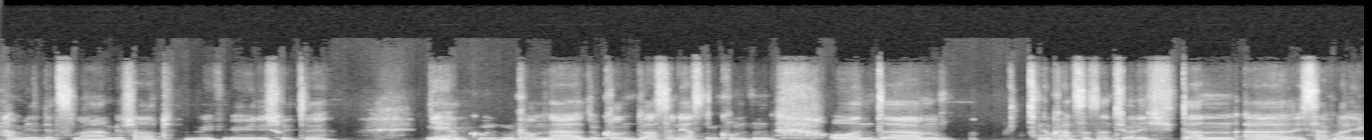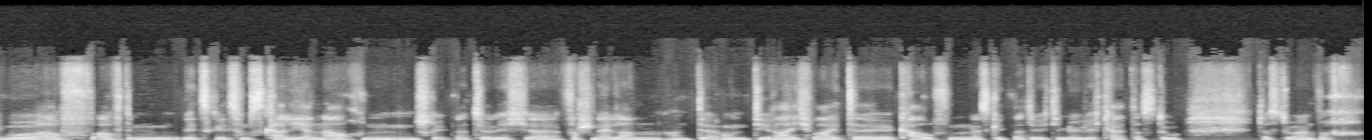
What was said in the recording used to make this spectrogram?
haben wir letztes Mal angeschaut, wie, wie die Schritte ja, ja. Kunden kommen. Na, du kommst, du hast deinen ersten Kunden und ähm, Du kannst das natürlich dann, äh, ich sag mal, irgendwo auf, auf dem, jetzt geht es um Skalieren, auch einen, Schritt natürlich äh, verschnellern und, und die Reichweite kaufen. Es gibt natürlich die Möglichkeit, dass du, dass du einfach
